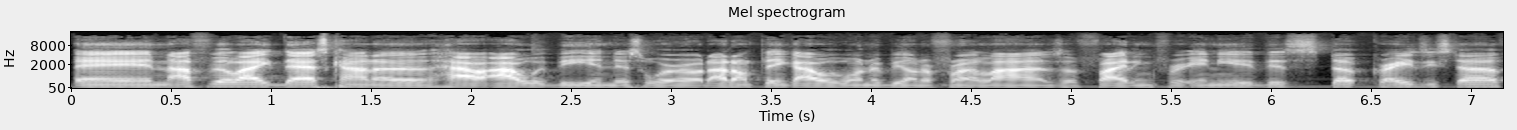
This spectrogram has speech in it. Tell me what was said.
and I feel like that's kind of how I would be in this world. I don't think I would want to be on the front lines of fighting for any of this stuff, crazy stuff.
